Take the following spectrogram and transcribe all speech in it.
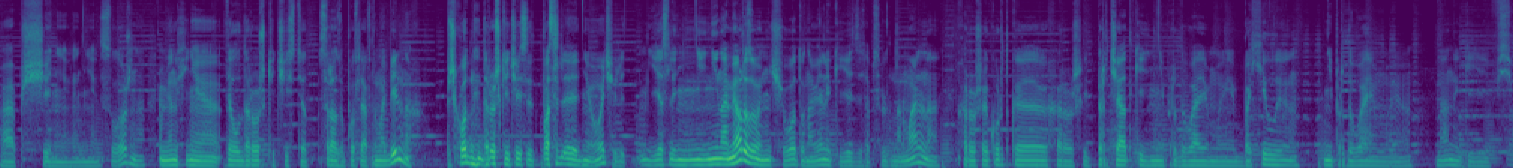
вообще не, не сложно. В Мюнхене велодорожки чистят сразу после автомобильных, пешеходные дорожки чистят в последнюю очередь. Если не, не намерзло ничего, то на велике ездить абсолютно нормально. Хорошая куртка, хорошие перчатки, непродуваемые бахилы, непродуваемые на ноги, и все,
